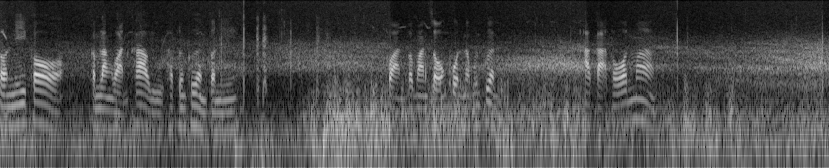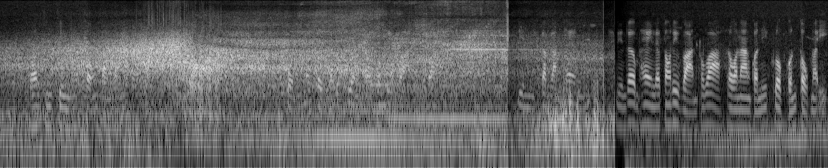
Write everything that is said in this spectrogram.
ตอนนี้ก็กำลังหวานข้าวอยู่ครับเพื่อนๆตอนนี้ หวานประมาณสองคนนะเพื่อนๆอากาศร้อนมากร้อนจริงๆครับสองสามวันฝนไม่ต ดินเริ่มแห้งแล้วต้องรีบหวานเพราะว่ารอนานกว่านี้กลัวฝนตกมาอีก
